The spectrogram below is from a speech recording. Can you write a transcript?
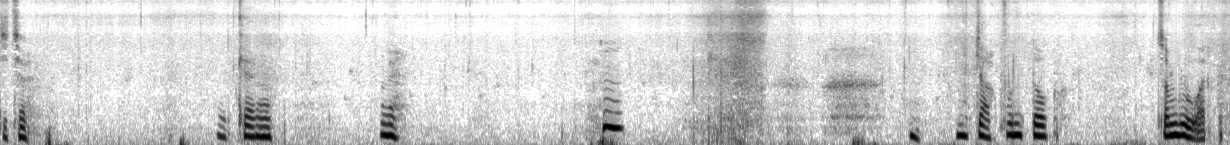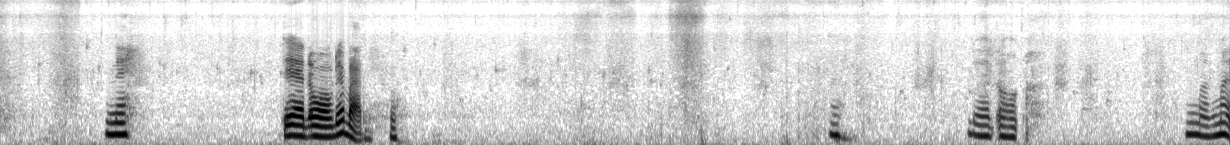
จิจ้ะน้ำแข็งเนี่ยจากฝนตก สำรวจเนี่ยแดดออกได้บัดนี้แดดออกหมากใหม่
